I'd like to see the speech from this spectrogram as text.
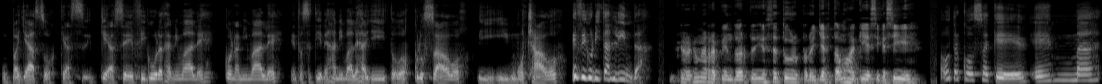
un payaso que hace, que hace figuras de animales con animales, entonces tienes animales allí todos cruzados y, y mochados. Es figuritas lindas. Creo que me arrepiento de haber pedido este tour, pero ya estamos aquí, así que sigue. Otra cosa que es más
